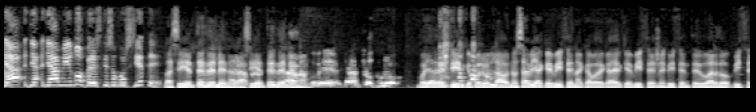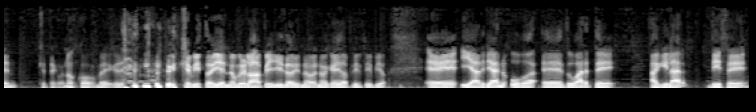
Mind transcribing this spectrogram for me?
ya, ya, ya, amigo, pero es que somos siete. La siguiente es de Elena, Ya, la siguiente es de Elena. joder, ya te lo juro. Voy a decir que por un lado no sabía que Vicen, acabo de caer que Vicen es Vicente Eduardo, Vicen, que te conozco, hombre, que, que he visto ahí el nombre y los apellidos y no, no he caído al principio. Eh, y Adrián Uga- eh, Duarte Aguilar dice,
